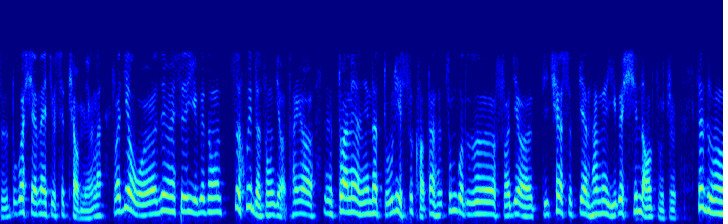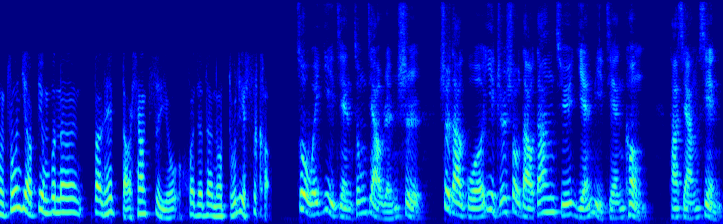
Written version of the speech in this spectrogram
只不过现在就是挑明了。佛教我认为是有一种智慧的宗教，它要锻炼人的独立思考。但是中国的佛教的确是变成了一个洗脑组织。这种宗教并不能把人导向自由或者那种独立思考。作为意见宗教人士，释道国一直受到当局严密监控。他相信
